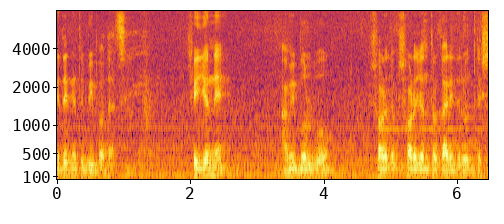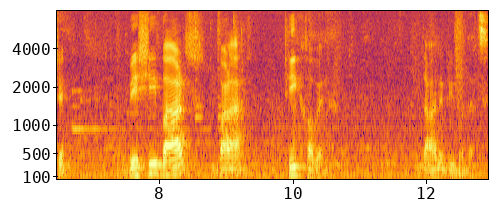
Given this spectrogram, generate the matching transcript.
এদের কিন্তু বিপদ আছে। সেই জন্যে আমি বলব ষড়যন্ত্রকারীদের উদ্দেশ্যে বেশি বার বাড়া ঠিক হবে না। তাহলে বিপদ আছে।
